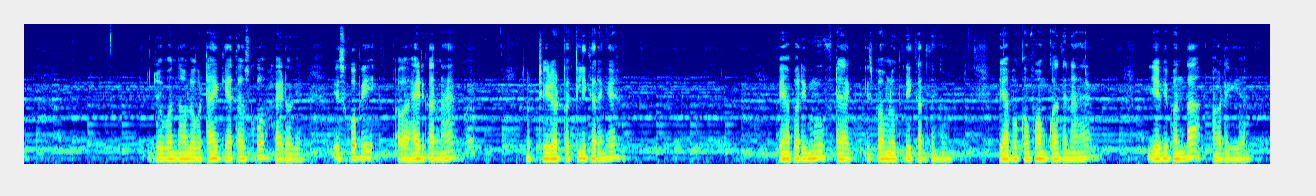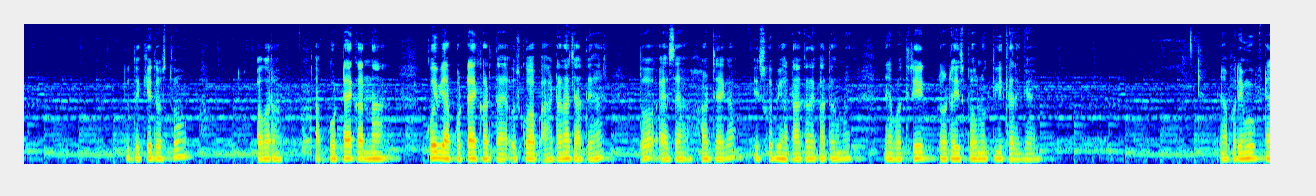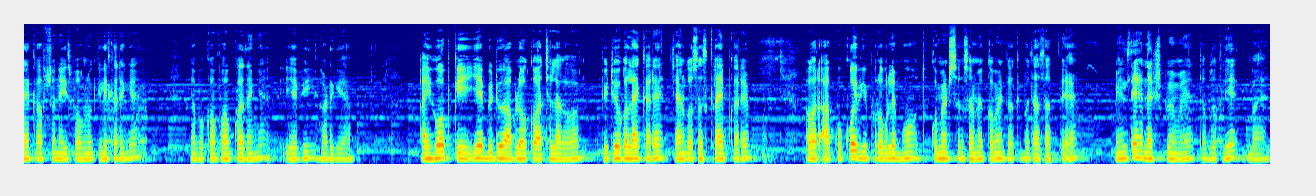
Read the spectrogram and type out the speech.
जो बंदा हम लोग टाइप किया था उसको हाइड हो गया। इसको भी अगर हाइड करना है तो थ्री डॉट पर क्लिक करेंगे। फिर यहाँ पर रिमूव टैग इस पर हम लोग क्लिक कर देंगे। फिर यहाँ पर कंफर्म कर देना है, ये भी बंदा हट गया। तो देखिए दोस्तों, अगर आपको टैग करना, कोई भी आपको टैग करता है, उसको आप हटाना चाहते हैं तो ऐसे हट जाएगा। इसको भी हटा कर दिखाता हूँ मैं। यहाँ पर थ्री डॉट है, इस पर हम लोग क्लिक करेंगे। यहाँ पर रिमूव टैग का ऑप्शन है, इस पर हम लोग क्लिक करेंगे। यहाँ पर कंफर्म कर देंगे, ये भी हट गया। आई होप कि ये वीडियो आप लोगों को अच्छा लगा होगा। वीडियो को लाइक करें चैनल को सब्सक्राइब करें। अगर आपको कोई भी प्रॉब्लम हो तो कमेंट सेक्शन में कमेंट करके बता सकते हैं। मिलते हैं नेक्स्ट वीडियो में, तब तक लिए बाय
